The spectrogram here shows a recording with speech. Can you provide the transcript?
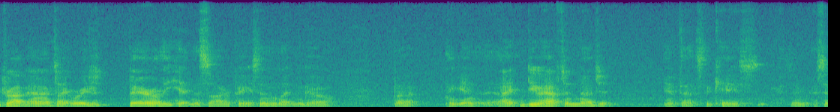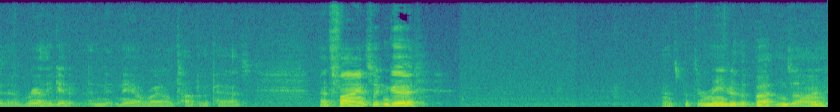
Drop anodite, we're just barely hitting the solder paste and letting go. But again, I do have to nudge it if that's the case. I said I rarely get it to nail right on top of the pads. That's fine, it's looking good. Let's put the remainder of the buttons on.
